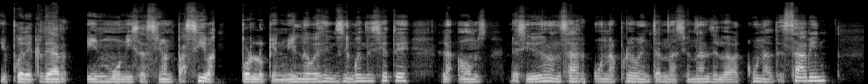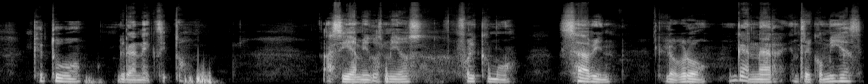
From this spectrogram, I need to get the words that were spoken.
y puede crear inmunización pasiva, por lo que en 1957 la OMS decidió lanzar una prueba internacional de la vacuna de Sabin que tuvo gran éxito. Así, amigos míos, fue como Sabin logró ganar, entre comillas,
